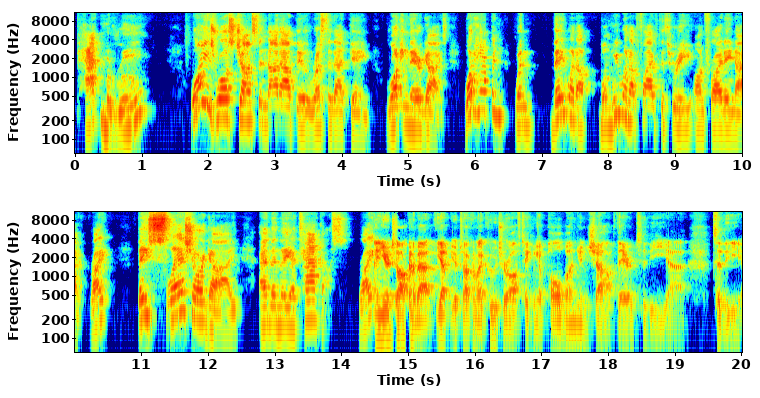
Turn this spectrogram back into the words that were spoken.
Pat Maroon? Why is Ross Johnston not out there the rest of that game running their guys? What happened when they went up when we went up five to three on Friday night? Right? They slash our guy and then they attack us right? And you're talking about, yep, you're talking about Kucherov taking a Paul Bunyan chop there to the uh, to the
